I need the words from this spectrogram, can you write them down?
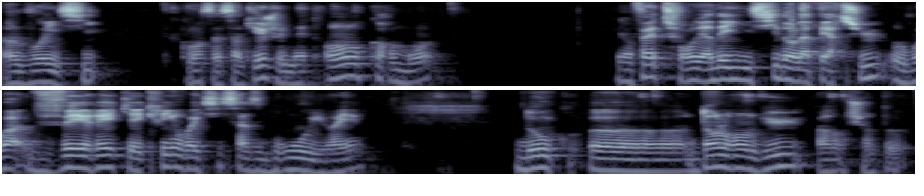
On le voit ici, commence à scintiller, je vais le mettre encore moins. Et en fait, faut regarder ici dans l'aperçu, on voit verré qui est écrit, on voit ici ça se brouille, vous voyez. Donc euh, dans le rendu, pardon, je suis un peu,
